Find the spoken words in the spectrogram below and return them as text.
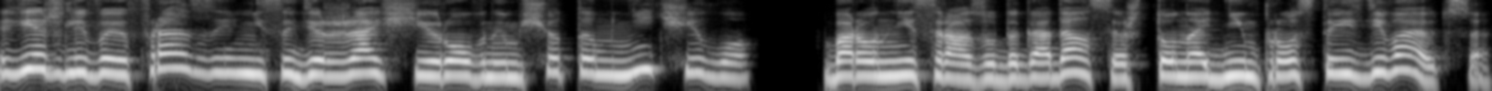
Вежливые фразы, не содержащие ровным счетом ничего. Барон не сразу догадался, что над ним просто издеваются.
